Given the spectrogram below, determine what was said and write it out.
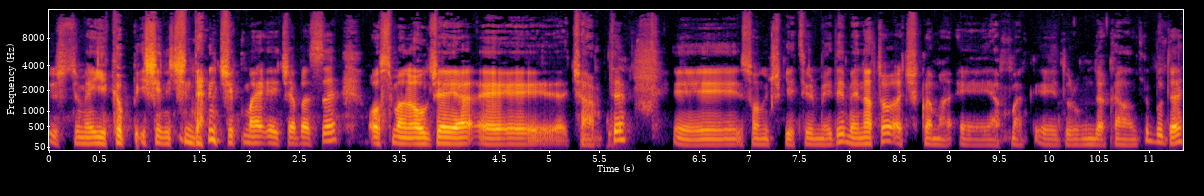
üstüme yıkıp işin içinden çıkma çabası Osman Olcay'a e, çarptı. E, sonuç getirmedi ve NATO açıklama e, yapmak e, durumunda kaldı. Bu da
